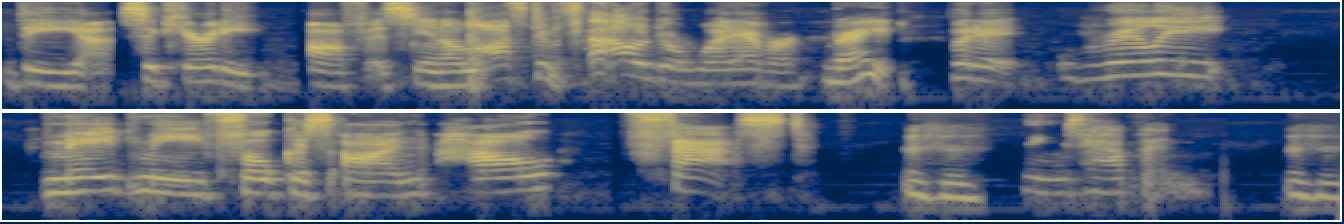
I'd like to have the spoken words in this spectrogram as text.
the uh, security office, you know, lost and found or whatever. Right. But it really made me focus on how fast mm-hmm. things happen. Mm-hmm.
